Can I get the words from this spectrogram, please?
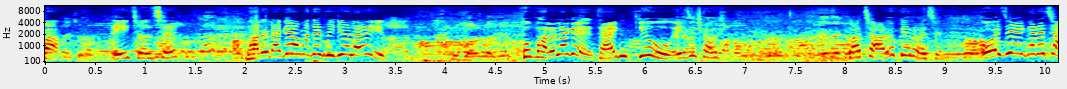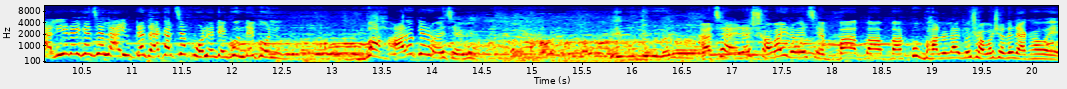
বাহ এই চলছে। ভালো লাগে আমাদের ভিডিও লাইভ খুব ভালো লাগে। খুব ভালো লাগে? থ্যাংক ইউ এই যে সব আচ্ছা আরও কে রয়েছে? ওই যে এখানে চালিয়ে রেখেছে লাইভটা দেখাচ্ছে ফোনে দেখুন দেখুন। বাহ আরও কে রয়েছে? আচ্ছা এরা সবাই রয়েছে। বাহ বাহ বাহ খুব ভালো লাগল সবার সাথে দেখা হয়ে।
